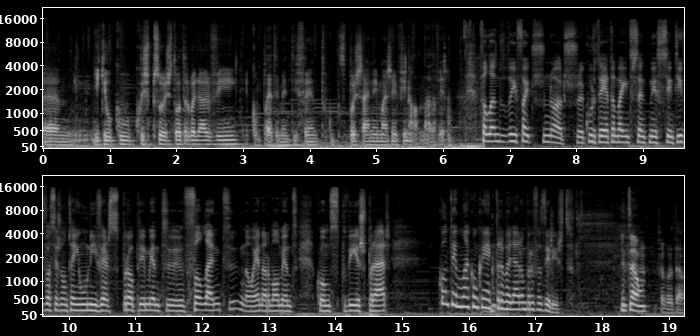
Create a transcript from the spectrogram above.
Um, e aquilo que, que, as pessoas que estão a trabalhar veem é completamente diferente do que depois sai na imagem final, nada a ver. Falando de efeitos sonoros, a curta é também interessante nesse sentido. Vocês não têm um universo propriamente falante, não é? Normalmente, como se podia esperar. Contem-me lá com quem é que trabalharam para fazer isto. Então, foi brutal.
